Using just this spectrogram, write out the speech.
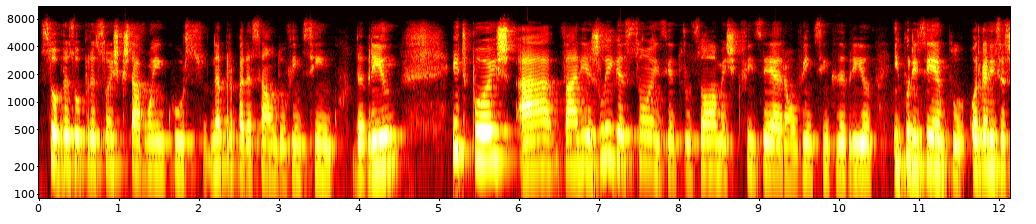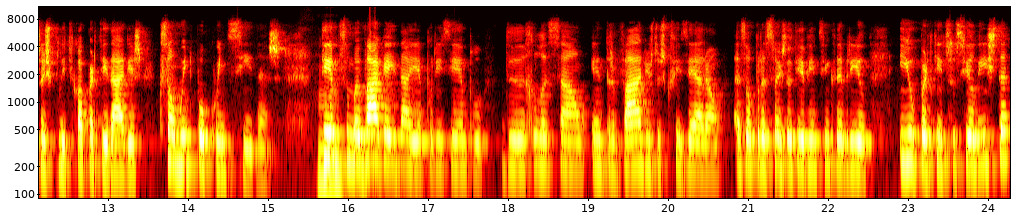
sobre as operações que estavam em curso na preparação do 25 de abril. E depois há várias ligações entre os homens que fizeram o 25 de Abril e, por exemplo, organizações político-partidárias que são muito pouco conhecidas. Hum. Temos uma vaga ideia, por exemplo, de relação entre vários dos que fizeram as operações do dia 25 de Abril e o Partido Socialista,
